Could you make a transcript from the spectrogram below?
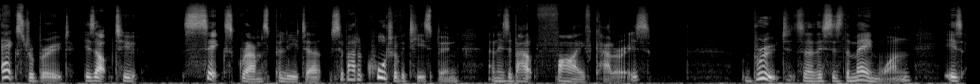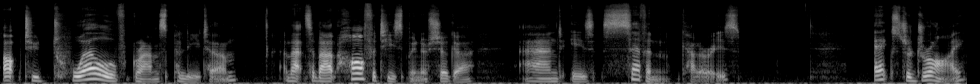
Extra Brut is up to 6 grams per litre, is about a quarter of a teaspoon and is about 5 calories. Brut, so this is the main one, is up to 12 grams per litre, and that's about half a teaspoon of sugar and is 7 calories. Extra dry,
